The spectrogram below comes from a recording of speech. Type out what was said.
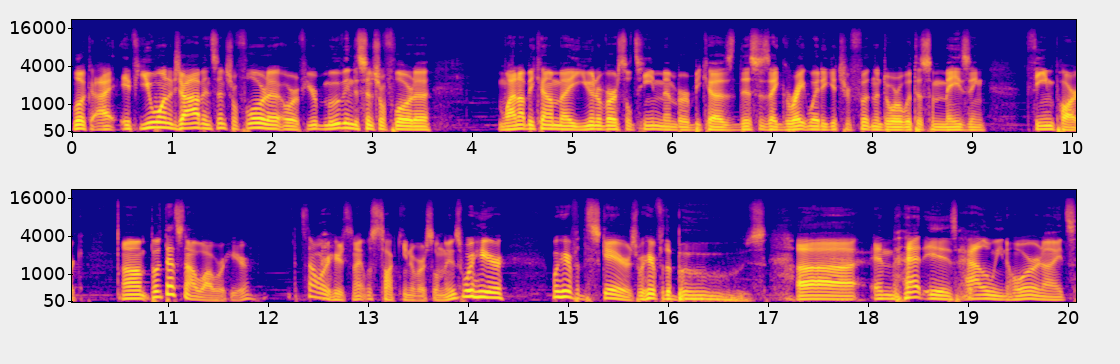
look, I, if you want a job in Central Florida, or if you're moving to Central Florida, why not become a Universal team member? Because this is a great way to get your foot in the door with this amazing theme park. Um, but that's not why we're here. That's not why we're here tonight. Let's talk Universal news. We're here. We're here for the scares. We're here for the booze. Uh, and that is Halloween Horror Nights.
